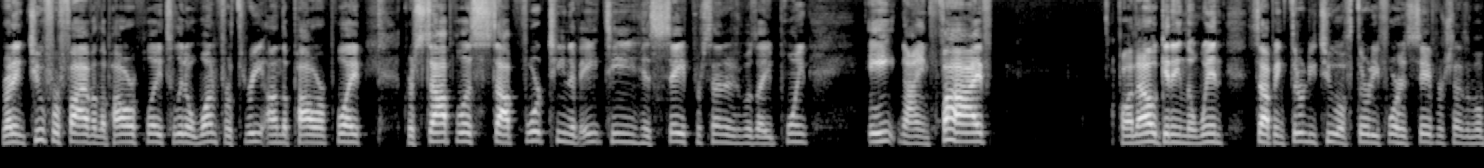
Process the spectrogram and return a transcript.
Reading 2 for 5 on the power play. Toledo 1 for 3 on the power play. Christopoulos stopped 14 of 18. His save percentage was a .895. Faudel getting the win, stopping 32 of 34. His save percentage of a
